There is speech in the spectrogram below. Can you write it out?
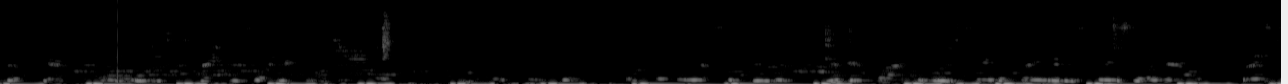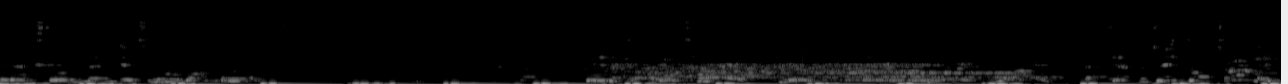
dangerous right here. You can practically see the pain in his face right now, thanks to that tremendous move off the ropes. That's it for Chainsaw Charlie.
